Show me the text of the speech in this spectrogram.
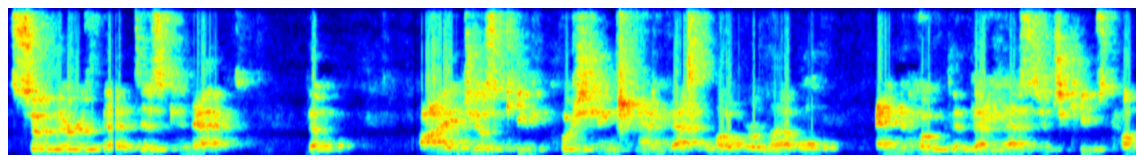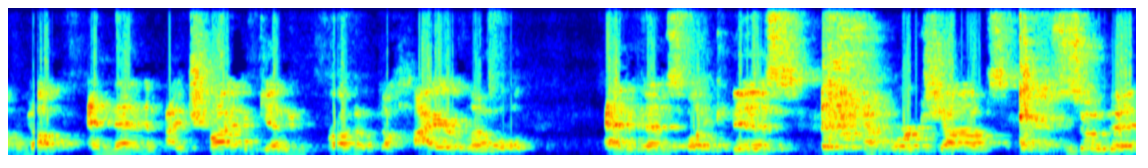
So there's that disconnect. The, I just keep pushing at that lower level and hope that that message keeps coming up. And then I try to get in front of the higher level at events like this, at workshops, so that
